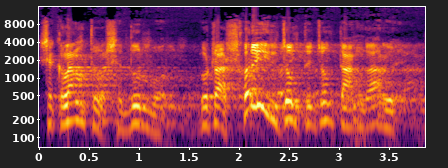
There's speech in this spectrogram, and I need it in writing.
সে ক্লান্ত, সে দুর্বল, গোটা শরীর চলতে চলতে আঙ্গার হয়ে।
